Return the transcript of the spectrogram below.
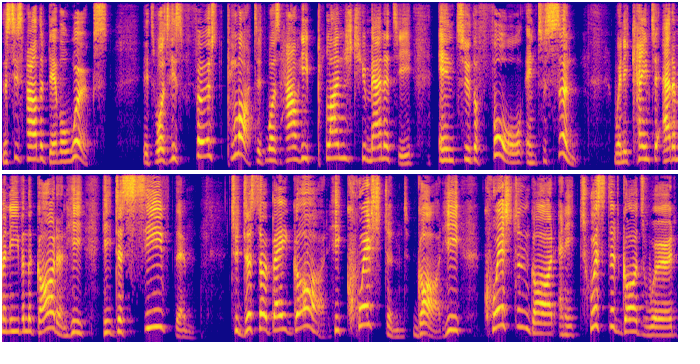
This is how the devil works. It was his first plot, it was how he plunged humanity into the fall, into sin. When he came to Adam and Eve in the garden, he, he deceived them to disobey God. He questioned God. He questioned God and he twisted God's word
